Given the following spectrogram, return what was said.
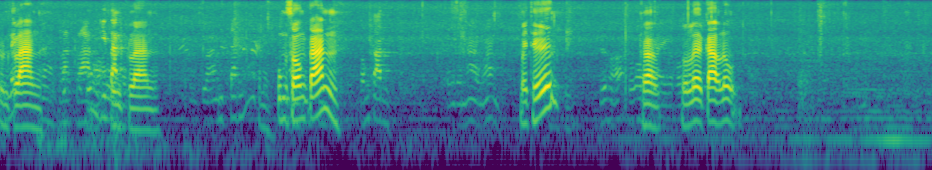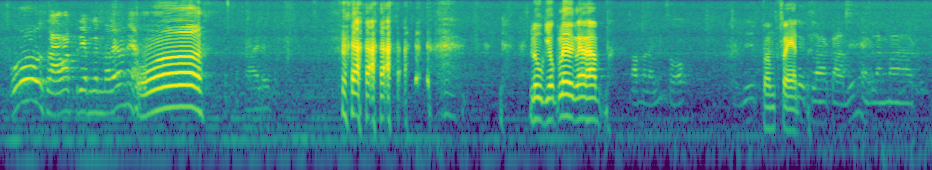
รุ่นกลาง รุ่นกี่ตัรุ่นนกลาง อุ้มสองตัน สองตันสองตันห้ามั้งไม่ถึง ถึงเหรอครับโรลเลอร์เก้าลูก โอ้ สาวเตรียมเงินมาแล้วเนี่ยโอ้ ตายเลยลูกยกเลิกแล้วครับทำอะไรยี่สองปั๊มแฟดเลิกลาการเลยเนี่ยกำลังมาจ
